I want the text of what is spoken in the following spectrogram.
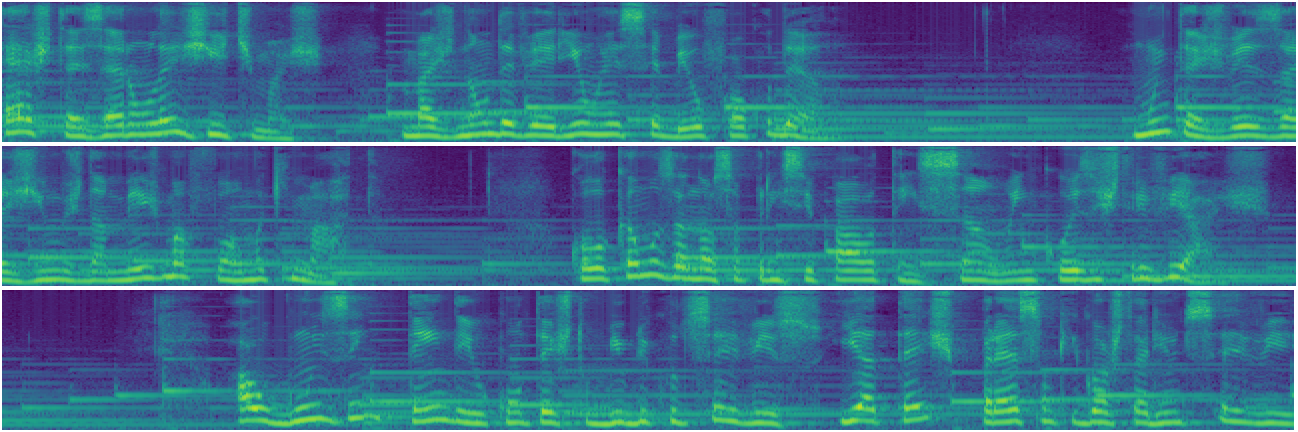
Estas eram legítimas, mas não deveriam receber o foco dela. Muitas vezes agimos da mesma forma que Marta. Colocamos a nossa principal atenção em coisas triviais. Alguns entendem o contexto bíblico do serviço e até expressam que gostariam de servir.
